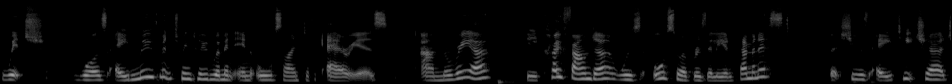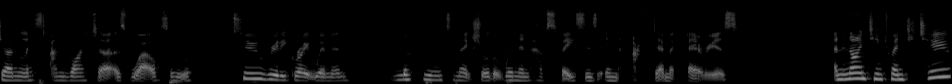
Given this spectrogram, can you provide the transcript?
which was a movement to include women in all scientific areas. And Maria, the co founder, was also a Brazilian feminist, but she was a teacher, journalist, and writer as well. So, two really great women looking to make sure that women have spaces in academic areas. And in 1922,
